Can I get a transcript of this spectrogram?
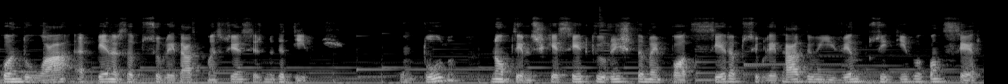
quando há apenas a possibilidade de consequências negativas. Contudo, não podemos esquecer que o risco também pode ser a possibilidade de um evento positivo acontecer.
